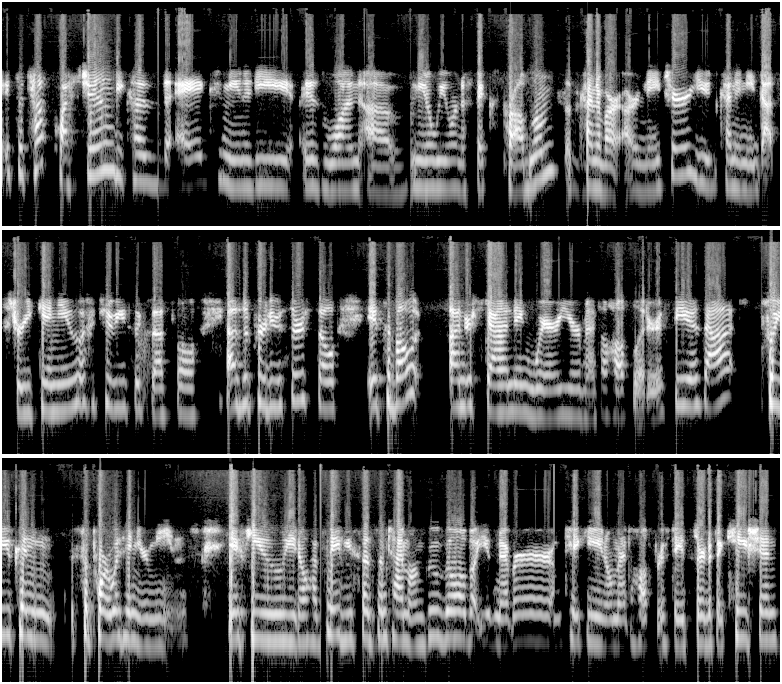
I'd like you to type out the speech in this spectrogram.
It's a tough question because the ag community is one of, you know, we want to fix problems. That's kind of our, our nature. You kind of need that streak in you to be successful as a producer. So it's about understanding where your mental health literacy is at so you can support within your means. If you, you know, have maybe spent some time on Google, but you've never taken, you know, mental health first aid certification,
